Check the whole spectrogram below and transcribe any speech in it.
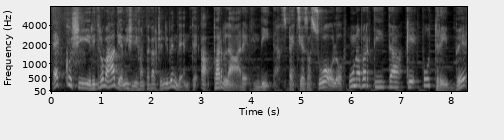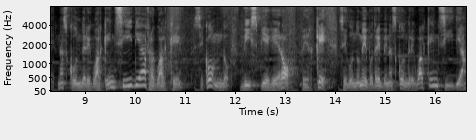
Eccoci ritrovati amici di Fantacalcio Indipendente a parlare di Spezia Sassuolo, una partita che potrebbe nascondere qualche insidia fra qualche secondo. Vi spiegherò perché secondo me potrebbe nascondere qualche insidia.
